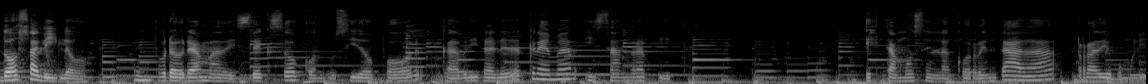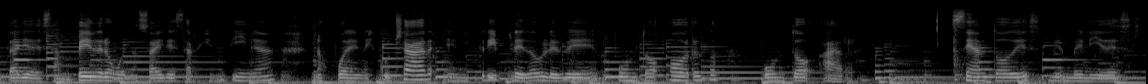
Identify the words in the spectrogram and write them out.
Dos al hilo, un programa de sexo conducido por Gabriela Lederkremer y Sandra Pitt. Estamos en La Correntada, radio comunitaria de San Pedro, Buenos Aires, Argentina. Nos pueden escuchar en www.org.ar. Sean todos bienvenidos.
